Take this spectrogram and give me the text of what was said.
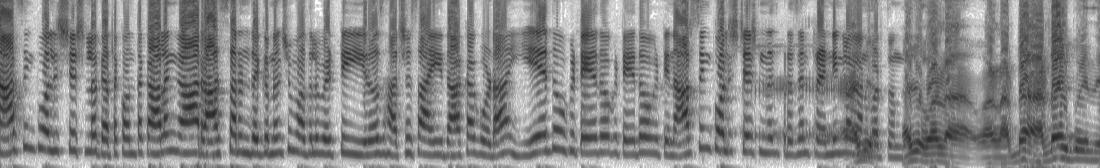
నార్సింగ్ పోలీస్ స్టేషన్లో గత కొంతకాలంగా రాజస్థాన్ దగ్గర నుంచి మొదలుపెట్టి ఈ రోజు హర్ష సాయి దాకా కూడా ఏదో ఒకటి ఏదో ఒకటి ఏదో ఒకటి నార్సింగ్ పోలీస్ స్టేషన్ అనేది ప్రెసెంట్ ట్రెండింగ్లో కనబడుతుంది. అది వాళ్ళ వాళ్ళ అడ్డ అడ్డ అయిపోయింది.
